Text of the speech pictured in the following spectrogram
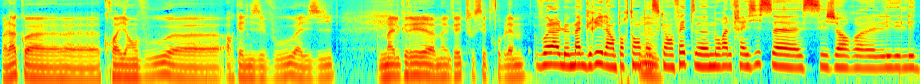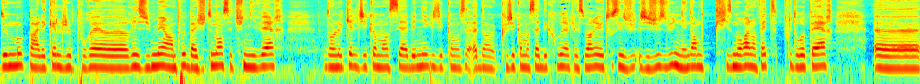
voilà quoi, croyez en vous, organisez-vous, allez-y, malgré euh, malgré tous ces problèmes. Voilà, le malgré, il est important Mm. parce qu'en fait, euh, Moral Crisis, euh, c'est genre les, les deux mots par lesquels je pourrais résumer un peu bah, justement cet univers dans lequel j'ai commencé à baigner, que j'ai commencé à, dans- que j'ai commencé à découvrir avec les soirées et tout. C'est ju- j'ai juste vu une énorme crise morale en fait, plus de repères euh,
